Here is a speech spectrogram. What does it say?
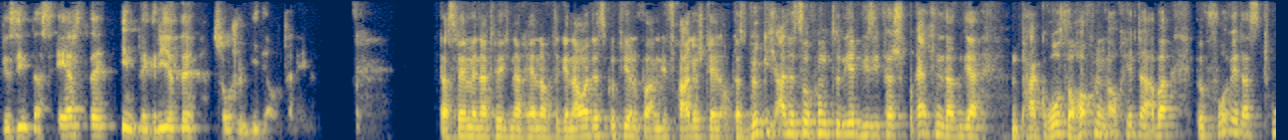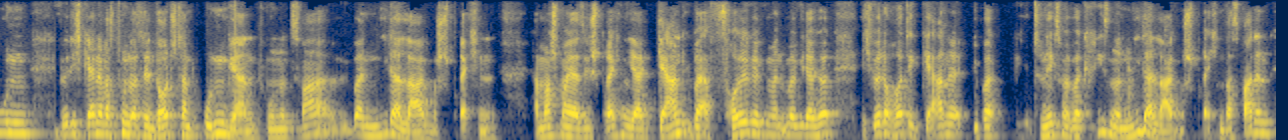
wir sind das erste integrierte Social Media Unternehmen. Das werden wir natürlich nachher noch genauer diskutieren und vor allem die Frage stellen, ob das wirklich alles so funktioniert, wie Sie versprechen. Da sind ja ein paar große Hoffnungen auch hinter. Aber bevor wir das tun, würde ich gerne was tun, was wir in Deutschland ungern tun, und zwar über Niederlagen sprechen. Herr Maschmeyer, Sie sprechen ja gern über Erfolge, wie man immer wieder hört. Ich würde heute gerne über zunächst mal über Krisen und Niederlagen sprechen. Was war denn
